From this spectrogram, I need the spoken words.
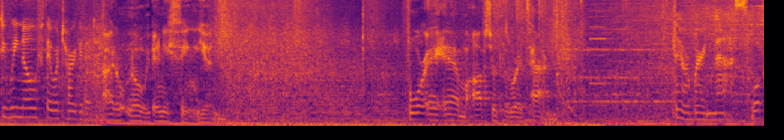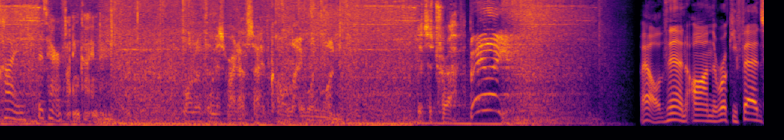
Do we know if they were targeted? I don't know anything yet. 4 a.m., officers were attacked. They were wearing masks. What kind? The terrifying kind. One of them is right outside. Call 911. It's a trap. Bailey! Well, then on The Rookie Feds,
